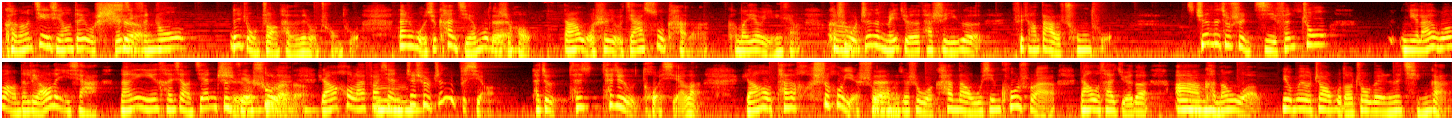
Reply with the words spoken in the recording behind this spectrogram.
可能进行了得有十几分钟那种状态的那种冲突。但是我去看节目的时候，当然我是有加速看的，可能也有影响。可是我嗯真的没觉得它是一个非常大的冲突，真的就是几分钟。你来我往的聊了一下，蓝盈莹很想坚持，就结束了的然后后来发现嗯这事儿真的不行，他就他他就妥协了。然后他事后也说了嘛，就是我看到吴昕哭出来了，然后我才觉得啊，嗯可能我又没有照顾到周围人的情感，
